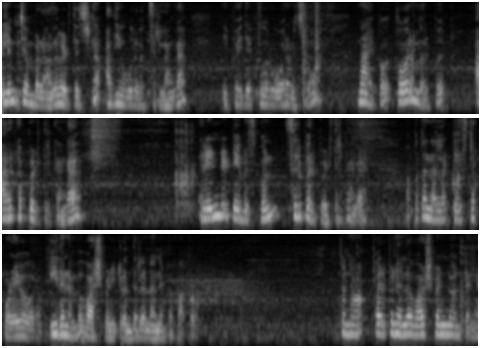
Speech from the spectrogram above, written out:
எலுமிச்சம்பழம் அளவு எடுத்து வச்சுருக்கேன். அதையும் ஊற வச்சிடலாங்க இப்போ இதை எடுத்து ஒரு ஓரம் வச்சுருவோம். நான் இப்போ தோரம் பருப்பு அரை கப் எடுத்திருக்கேங்க. ரெண்டு டேபிள் ஸ்பூன் சிறுபருப்பு எடுத்திருக்கேங்க. அப்போ தான் நல்லா டேஸ்ட்டாக குழைவ வரும். இதை நம்ம வாஷ் பண்ணிட்டு வந்துடுறேன் நான் இப்போ பார்க்குறோம் இப்போ நான் பருப்பு நல்லா வாஷ் பண்ணி வந்துட்டேங்க.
